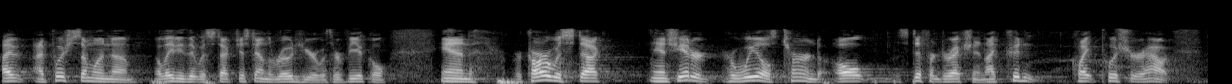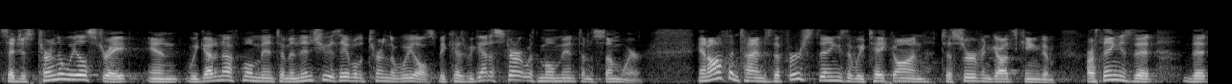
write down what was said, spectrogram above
I, I pushed someone, um, a lady that was stuck just down the road here with her vehicle, and her car was stuck, and she had her, her wheels turned all this different direction, and I couldn't quite push her out. Said, just turn the wheels straight, and we got enough momentum, and then she was able to turn the wheels because we got to start with momentum somewhere. And oftentimes, the first things that we take on to serve in God's kingdom are things that, that,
